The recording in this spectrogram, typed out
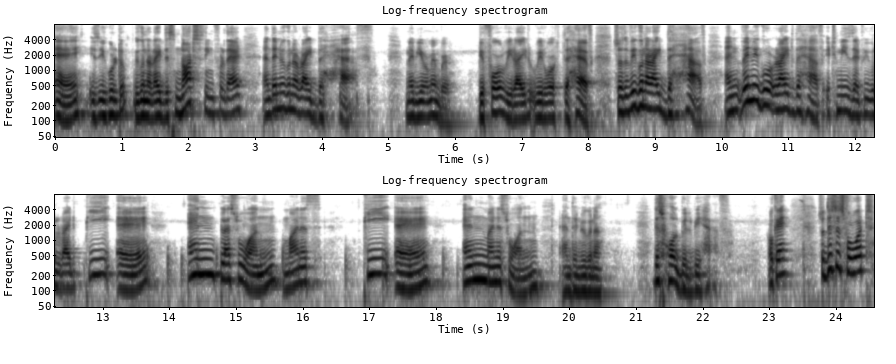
A is equal to, we're going to write this not thing for that, and then we're going to write the half. Maybe you remember, before we write we wrote the half so we're going to write the half and when we go write the half it means that we will write pa n plus 1 minus PA n minus 1 and then we're gonna this whole will be half okay? So this is for what?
